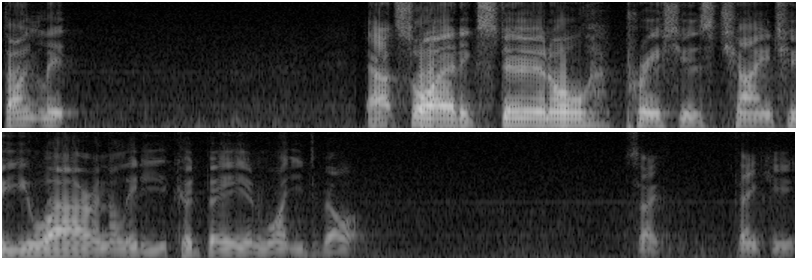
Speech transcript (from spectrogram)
Don't let outside external pressures change who you are and the leader you could be and what you develop. So thank you.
